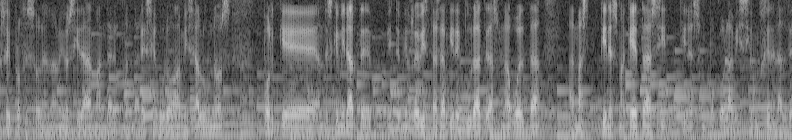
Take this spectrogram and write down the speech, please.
Soy profesor en la universidad, mandaré, mandaré seguro a mis alumnos porque antes que mirarte 20.000 revistas de arquitectura, te das una vuelta, además tienes maquetas y tienes un poco la visión general de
